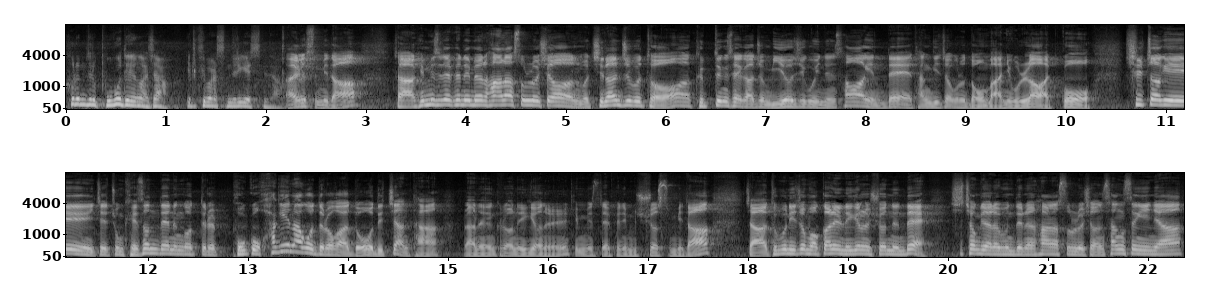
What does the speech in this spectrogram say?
흐름들을 보고 대응하자 이렇게 말씀드리겠습니다. 알겠습니다. 자, 김민수 대표님은 하나솔루션 뭐 지난주부터 급등세가 좀 이어지고 있는 상황인데 단기적으로 너무 많이 올라왔고 실적이 이제 좀 개선되는 것들을 보고 확인하고 들어가도 늦지 않다라는 그런 의견을 김민수 대표님 주셨습니다. 자, 두 분이 좀 엇갈리는 의견을 주셨는데 시청자 여러분들은 하나솔루션 상승이냐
